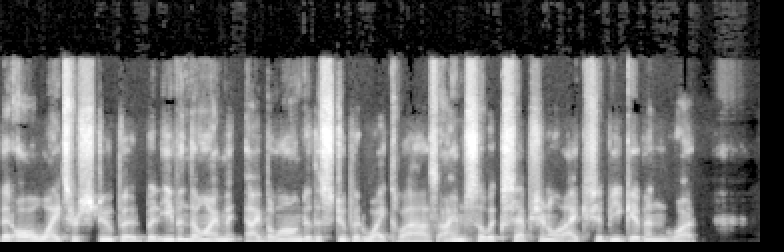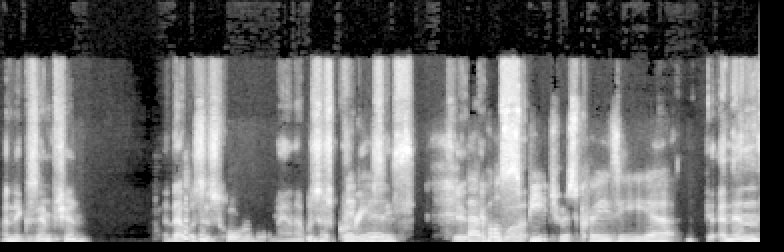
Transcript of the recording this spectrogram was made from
That all whites are stupid, but even though I'm I belong to the stupid white class, I'm so exceptional I should be given what? An exemption? That was just horrible, man. That was just crazy. It that it whole was. speech was crazy. Yeah. And then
